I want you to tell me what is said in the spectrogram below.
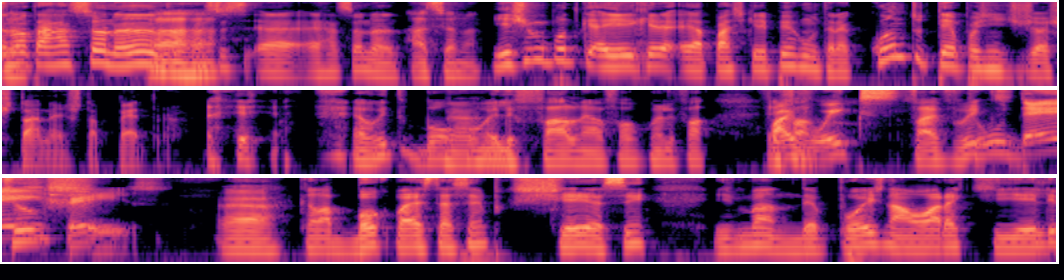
Exato. não tá racionando. Aham. raci- é, é, racionando. racionando. E aí chega um ponto que aí é a parte que ele pergunta, né? Quanto tempo a gente já está nesta pedra? É muito bom É. como ele fala, né? A forma como ele fala. Ele Five fala, weeks? Five weeks? Two days? Two days. É. Aquela boca parece estar sempre cheia assim. E, mano, depois, na hora que ele,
